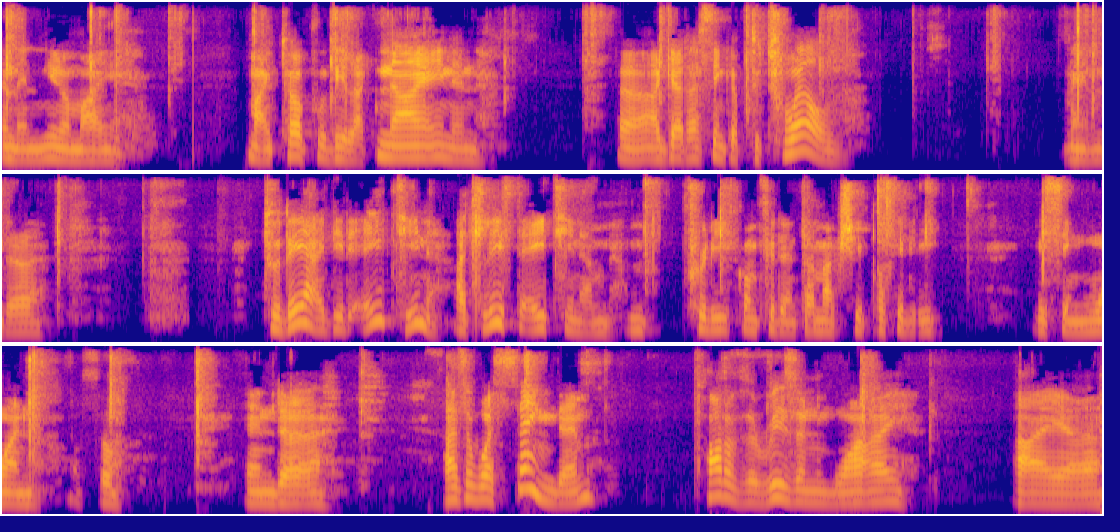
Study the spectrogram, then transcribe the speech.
And then, you know, my my top would be like nine and uh, I got I think up to twelve. And uh, today I did 18, at least 18. I'm, I'm pretty confident. I'm actually possibly missing one or so. And uh, as I was saying them, part of the reason why I uh,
